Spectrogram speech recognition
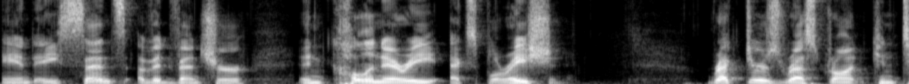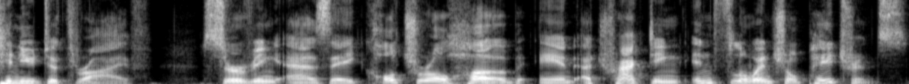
and a sense of adventure and culinary exploration. Rector's restaurant continued to thrive, serving as a cultural hub and attracting influential patrons,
